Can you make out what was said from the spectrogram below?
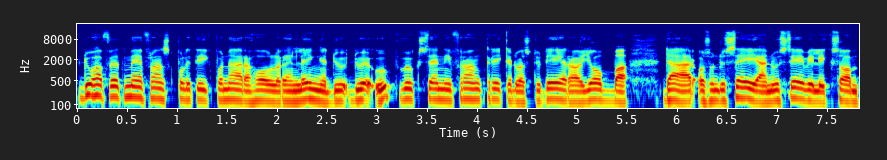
Du har följt med fransk politik på nära håll redan länge. Du, du är uppvuxen i Frankrike, du har studerat och jobbat där och som du säger, nu ser vi liksom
